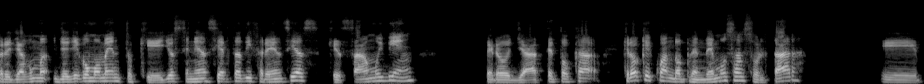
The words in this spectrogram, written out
pero ya, llegó un momento que ellos tenían ciertas diferencias que estaban muy bien, pero ya te toca, creo que cuando aprendemos a soltar, eh,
